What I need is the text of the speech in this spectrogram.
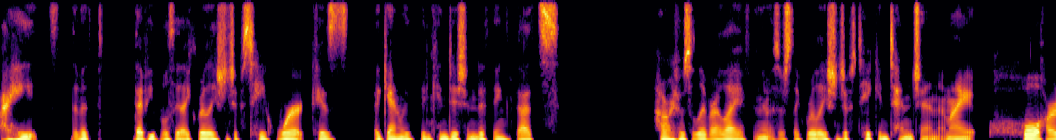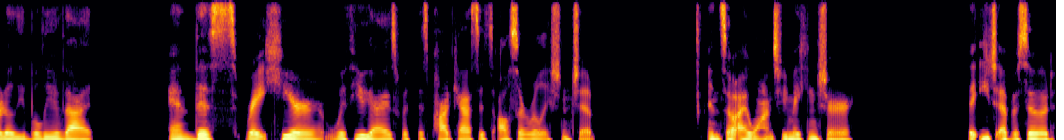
I hate that, that people say like relationships take work because, again, we've been conditioned to think that's how we're supposed to live our life. And it was just like relationships take intention. And I wholeheartedly believe that. And this right here with you guys, with this podcast, it's also a relationship. And so I want to be making sure that each episode,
